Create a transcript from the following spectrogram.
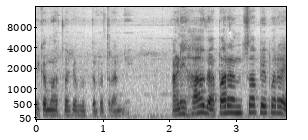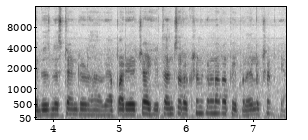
एका महत्त्वाच्या वृत्तपत्रांनी. आणि हा व्यापाऱ्यांचा पेपर आहे बिझनेस स्टँडर्ड हा. व्यापाऱ्याच्या हितांचं रक्षण करणारा पेपर आहे लक्षात घ्या.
